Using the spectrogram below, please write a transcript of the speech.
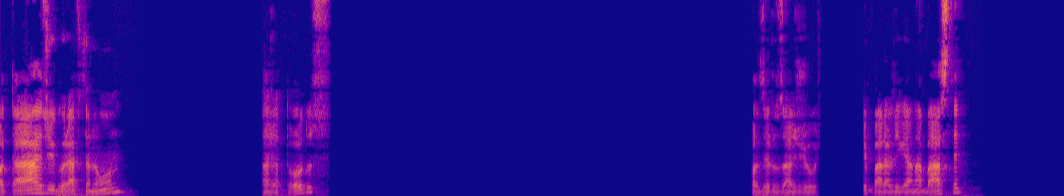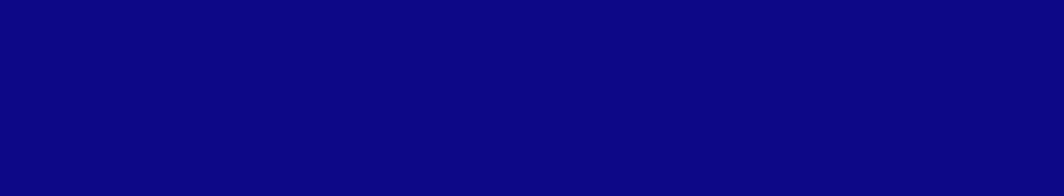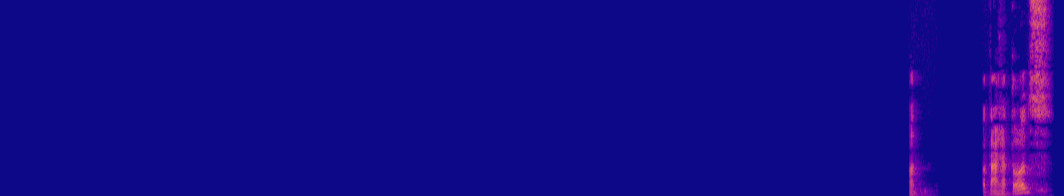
Boa tarde, good afternoon. Boa tarde a todos. Fazer os ajustes para ligar na Baster. Tarde a todos.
